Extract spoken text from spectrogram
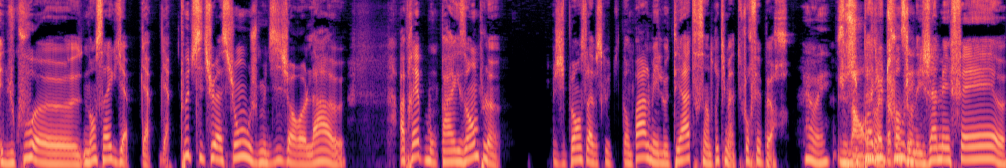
Et du coup, non, c'est vrai qu'il y a, y, a, y a, peu de situations où je me dis genre là après, bon, par exemple, j'y pense là parce que tu t'en parles, mais le théâtre, c'est un truc qui m'a toujours fait peur. Ah ouais. Je suis pas du tout, j'en ai jamais fait. Euh,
